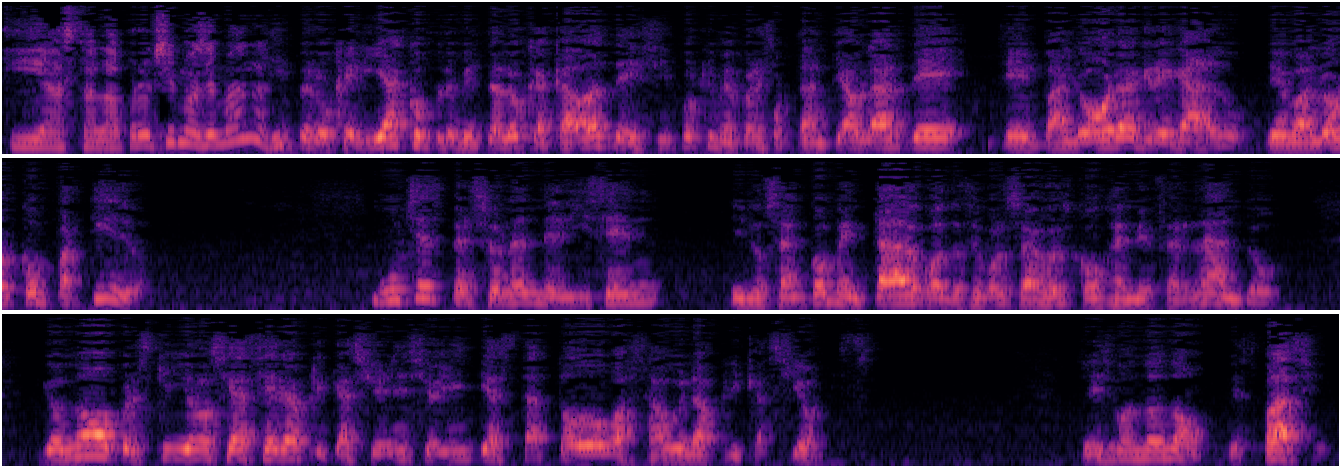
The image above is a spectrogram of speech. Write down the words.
y hasta la próxima semana. Sí, pero quería complementar lo que acabas de decir porque me parece importante hablar de, valor agregado, de valor compartido. Muchas personas me dicen, y nos han comentado cuando hacemos los trabajos con Jaime Fernando, yo no, pero es que yo no sé hacer aplicaciones y hoy en día está todo basado en aplicaciones. Entonces, no, no, despacio.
